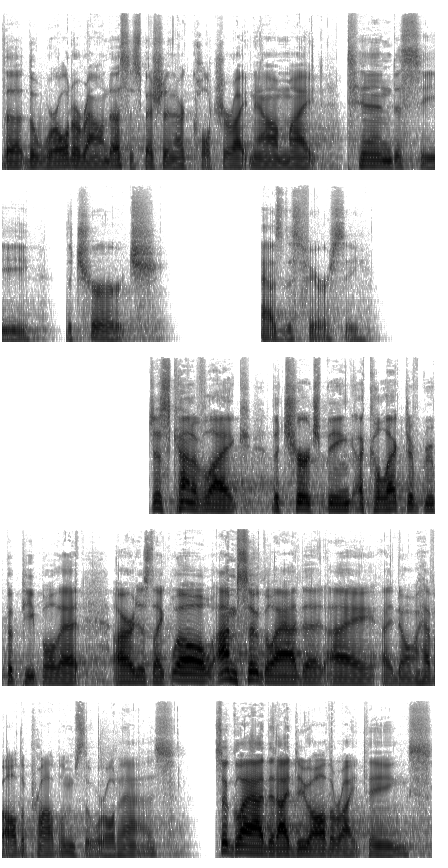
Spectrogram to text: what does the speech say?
the, the world around us, especially in our culture right now, might tend to see the church as this Pharisee. Just kind of like the church being a collective group of people that are just like, well, I'm so glad that I, I don't have all the problems the world has. So glad that I do all the right things.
